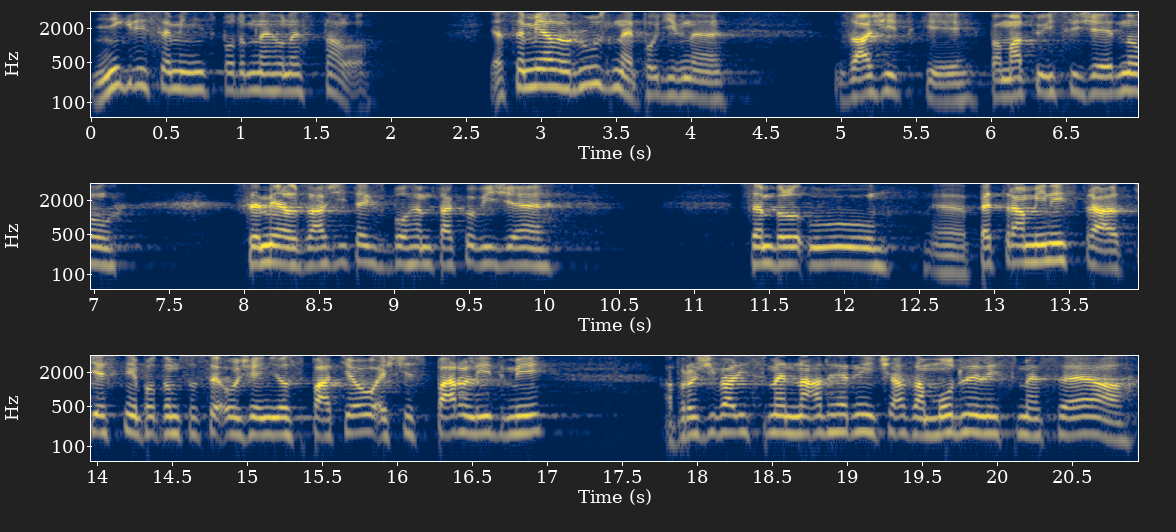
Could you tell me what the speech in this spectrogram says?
Nikdy se mi nic podobného nestalo. Já jsem měl různé podivné zážitky. Pamatuji si, že jednou jsem měl zážitek s Bohem takový, že jsem byl u eh, Petra ministra těsně potom, co se oženil s Paťou, ještě s pár lidmi a prožívali jsme nádherný čas a modlili jsme se a,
